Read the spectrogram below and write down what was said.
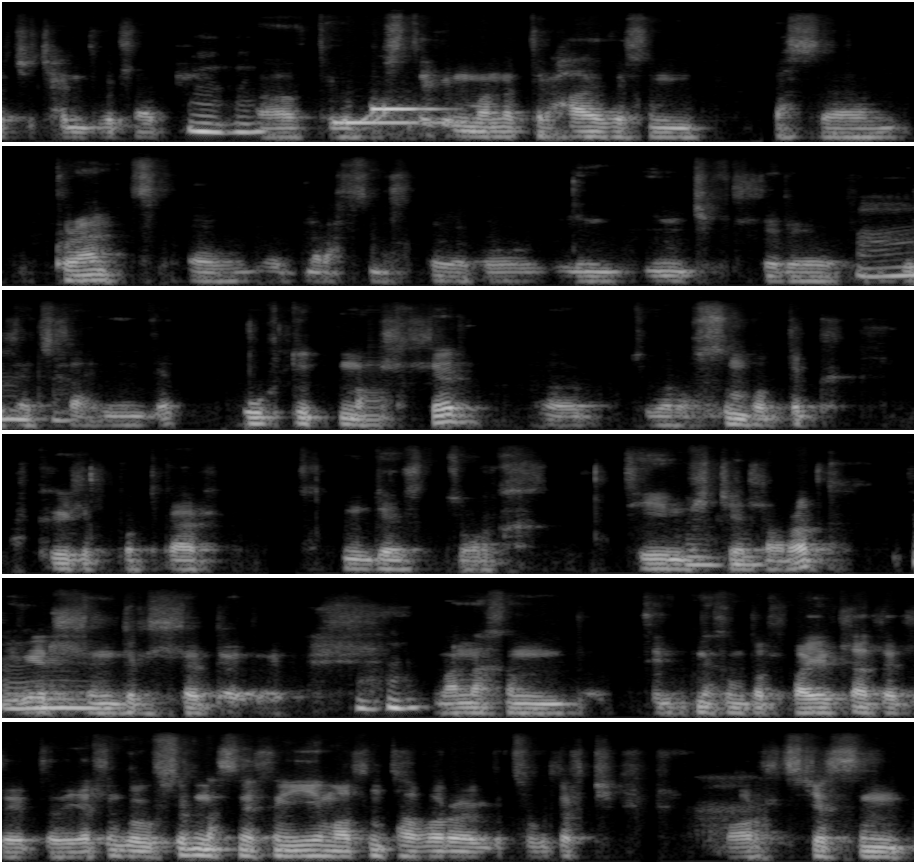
авчиж хандвалаад аа тэгээд бусдыг нь манай тэр хайвс нь бас грант нар авсан байхгүй яг энэ энэ чиглэлээр үйл ажиллагаа хийгээд хүүхдүүд нь болохоор зүгээр усан будаг акрилик будгаар цотон дээр зурах тийм хичээл ороод тэгэл өндөрлөлөө манайхан тентнийхэн бол баярлалаа лээ. Ялангуяа өсвөр насныхан ийм олон тоогоор ингэ цугларч оролцож ясан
